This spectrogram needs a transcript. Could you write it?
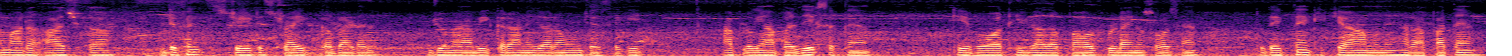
हमारा आज का डिफेंस स्टेट स्ट्राइक का बैटल जो मैं अभी कराने जा रहा हूँ, जैसे कि आप लोग यहाँ पर देख सकते हैं कि बहुत ही ज़्यादा पावरफुल डायनासोर्स हैं। तो देखते हैं कि क्या हम उन्हें हरा पाते हैं।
